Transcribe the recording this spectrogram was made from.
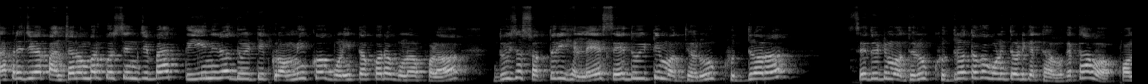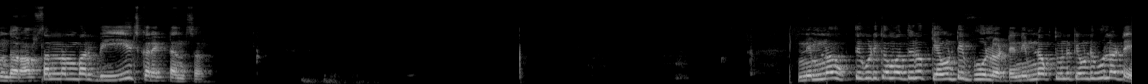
ତାପରେ ଯିବା ପାଞ୍ଚ ନମ୍ବର କୋଶ୍ଚିନ୍ ଯିବା ତିନିର ଦୁଇଟି କ୍ରମିକ ଗୁଣିତକର ଗୁଣଫଳ ଦୁଇଶହ ସତୁରି ହେଲେ ସେ ଦୁଇଟି ମଧ୍ୟରୁ କ୍ଷୁଦ୍ରର ସେ ଦୁଇଟି ମଧ୍ୟରୁ କ୍ଷୁଦ୍ରତକ ଗୁଣିତଟି କେତେ ହେବ କେତେ ହେବ ପନ୍ଦର option number B is correct answer ନିମ୍ନ ଉକ୍ତିଗୁଡ଼ିକ ମଧ୍ୟରୁ କେଉଁଠି ଭୁଲ ଅଟେ ନିମ୍ନ ଉକ୍ତିଗୁଡ଼ିକ କେଉଁଠି ଭୁଲ ଅଟେ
